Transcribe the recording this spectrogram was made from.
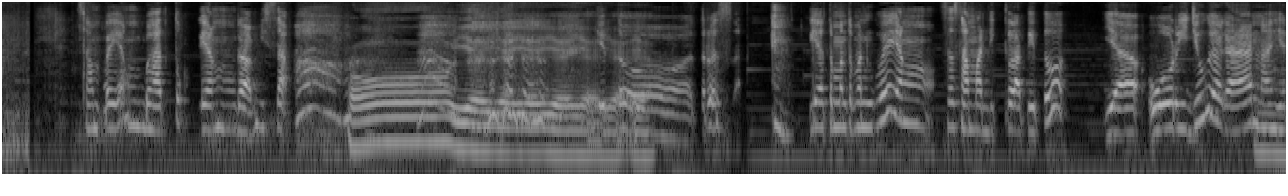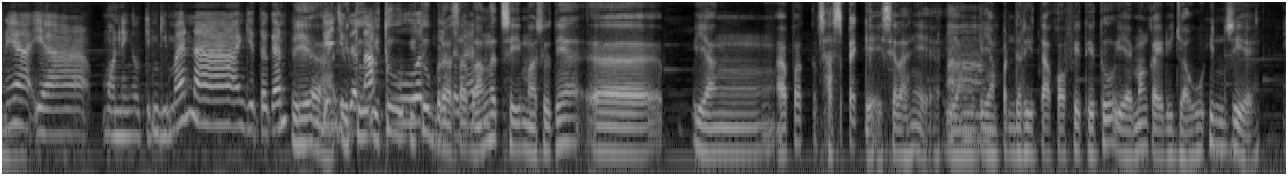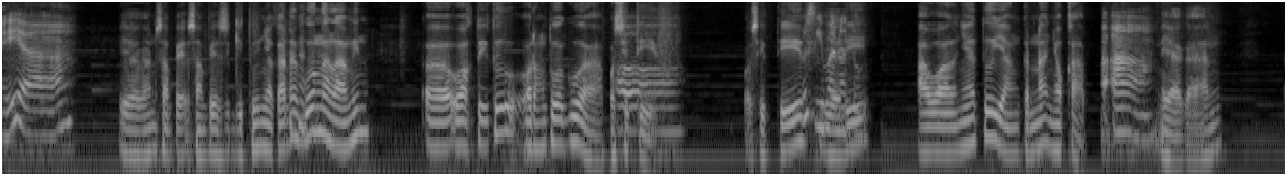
sampai yang batuk yang nggak bisa Oh, iya iya iya iya iya gitu iya. terus ya teman-teman gue yang sesama diklat itu ya worry juga kan Hmm. akhirnya ya mau nengokin gimana gitu kan Iya, Dia juga itu itu takut, itu gitu berasa kan. banget sih maksudnya eh, yang apa suspek ya istilahnya ya, yang Ah. yang penderita Covid itu ya emang kayak dijauhin sih ya. iya Ya kan sampai sampai segitunya karena gua ngalamin eh, waktu itu orang tua gua positif. Oh, Positif. Terus jadi awalnya tuh yang kena nyokap, ah, ah. ya kan?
